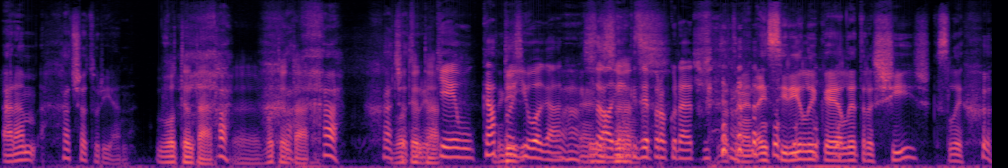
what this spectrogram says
Aram Khachaturian. Vou tentar, eh, vou tentar. Ah, Khachaturian. Que é o K e o H. Ah, Se alguém exato. quiser procurar. Exatamente. Em cirílico é a letra X, que se lê H.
